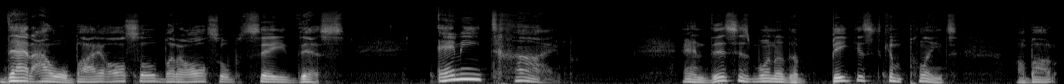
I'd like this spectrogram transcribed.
That I will buy also, but I also say this. Any time, and this is one of the biggest complaints about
